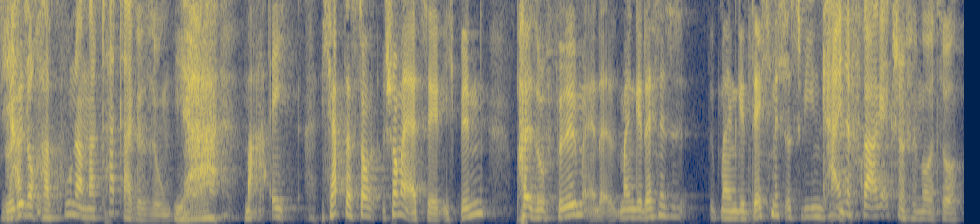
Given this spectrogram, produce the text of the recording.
Die haben doch Hakuna Matata gesungen. Ja, ich, ich habe das doch schon mal erzählt. Ich bin bei so Filmen, äh, mein Gedächtnis ist, mein Gedächtnis ist wie ein. Keine Frage, Actionfilme und so.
